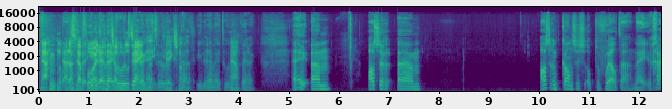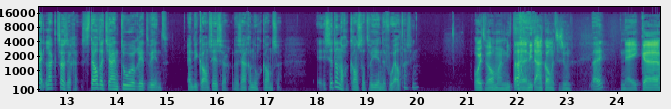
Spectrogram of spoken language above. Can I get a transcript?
ja, nog bedankt dus daarvoor. Het Iedereen niet zo bedoeld zijn. Nee, ik, snap Ja, het. Iedereen weet hoe het werkt. Hey, ehm, als er... ehm, als er een kans is op de Vuelta... Nee, ga, laat ik het zo zeggen. Stel dat jij een tourrit wint. En die kans is er. Er zijn genoeg kansen. Is er dan nog een kans dat we je in de Vuelta zien? Ooit wel, maar niet, eh, niet aankomend seizoen. Nee? Nee, ik eh,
